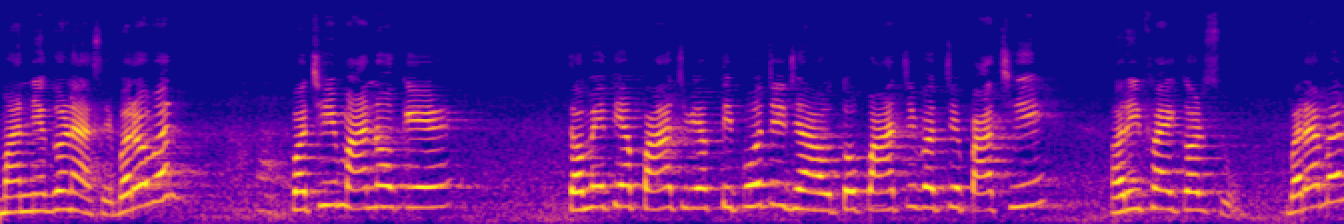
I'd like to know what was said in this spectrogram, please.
માન્ય ગણાશે. બરાબર? પછી માનો કે તમે ત્યાં પાંચ વ્યક્તિ પહોંચી જાઓ તો પાંચ વચ્ચે પાછી હરીફાઈ કરશું. બરાબર?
